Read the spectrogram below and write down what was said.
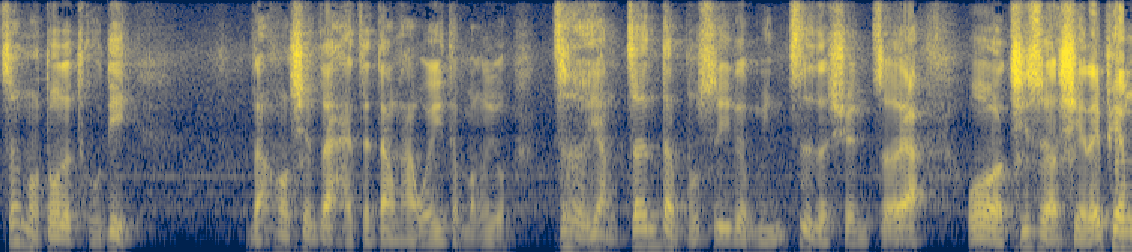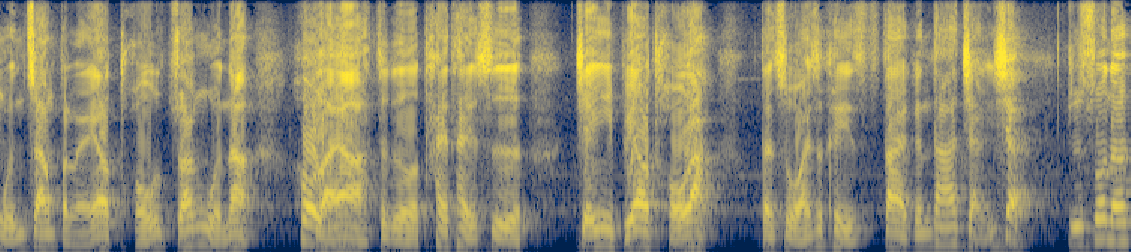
这么多的土地，然后现在还在当他唯一的盟友。这样真的不是一个明智的选择呀！我其实写了一篇文章，本来要投专文啊，后来啊，这个太太是建议不要投啦。但是我还是可以大概跟大家讲一下，就是说呢，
